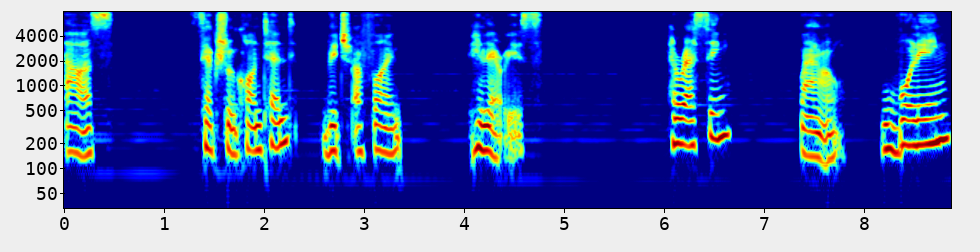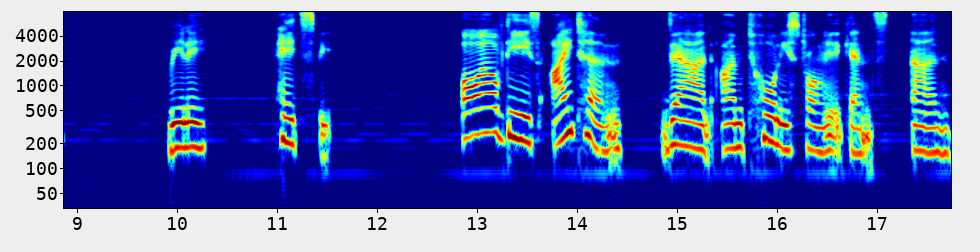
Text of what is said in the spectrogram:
as sexual content, which I find hilarious. Harassing? Wow. Bullying? Really? Hate speech. All of these items that I'm totally strongly against and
